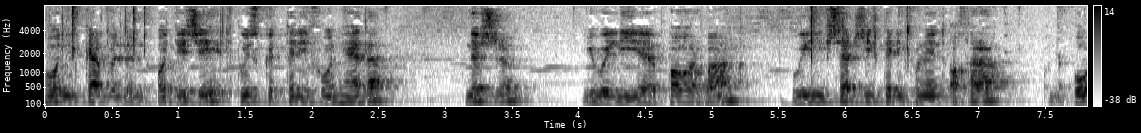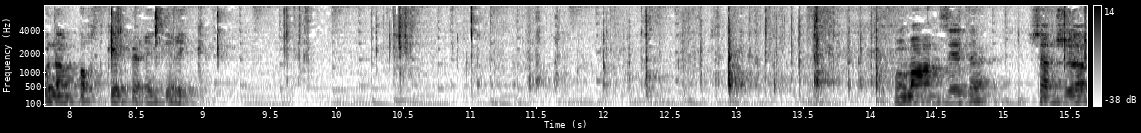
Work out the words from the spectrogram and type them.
هون الكابل الاو تي جي بويسك التليفون هذا نجم يولي باور بانك ويشارجي تليفونات أخرى او n'importe quel périphérique ومعه زادا شارجور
